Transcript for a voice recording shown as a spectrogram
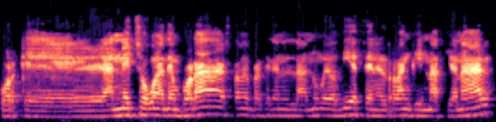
porque han hecho buena temporada. Esta me parece que en la número 10 en el ranking nacional.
